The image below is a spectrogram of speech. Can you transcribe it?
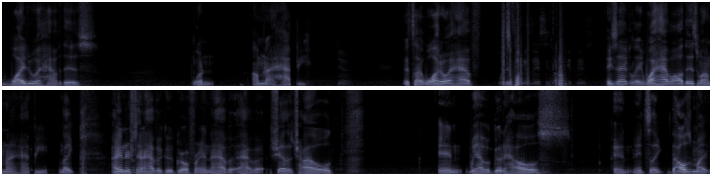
why do I have this when I'm not happy? Yeah. It's like, why do I have What's the point of this if I don't get this? exactly? Why have all this when I'm not happy? Like, I understand I have a good girlfriend. I have a, I have a she has a child, and we have a good house, and it's like that was my,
